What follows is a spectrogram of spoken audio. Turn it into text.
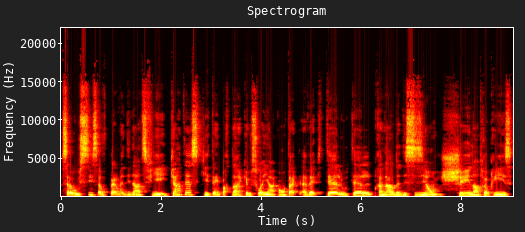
ça aussi, ça vous permet d'identifier quand est-ce qu'il est important que vous soyez en contact avec tel ou tel preneur de décision chez l'entreprise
